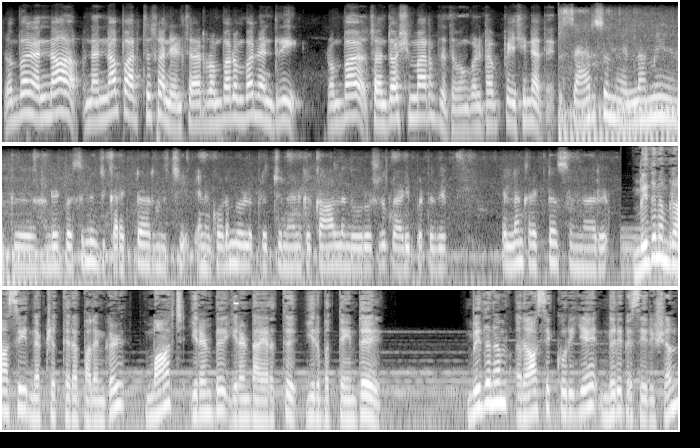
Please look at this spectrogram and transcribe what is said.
ரொம்ப நன்னா நன்னா பார்த்து சொன்னேன் சார். ரொம்ப ரொம்ப நன்றி. ரொம்ப சந்தோஷமா இருந்தது உங்கள்கிட்ட பேசினது. சார் சொன்ன எல்லாமே எனக்கு ஹண்ட்ரட் பர்சன்டேஜ் கரெக்டாக இருந்துச்சு. எனக்கு உடம்புல உள்ள பிரச்சனை எனக்கு காலில் இந்த ஒரு வருஷத்துக்கு அடிபட்டது எல்லாம் கரெக்டாக சொன்னார். மிதுனம் ராசி நட்சத்திர பலன்கள் மார்ச் இரண்டு இரண்டாயிரத்து இருபத்தைந்து. மிதுனம் ராசிக்குரிய மிருகசீரிஷம்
